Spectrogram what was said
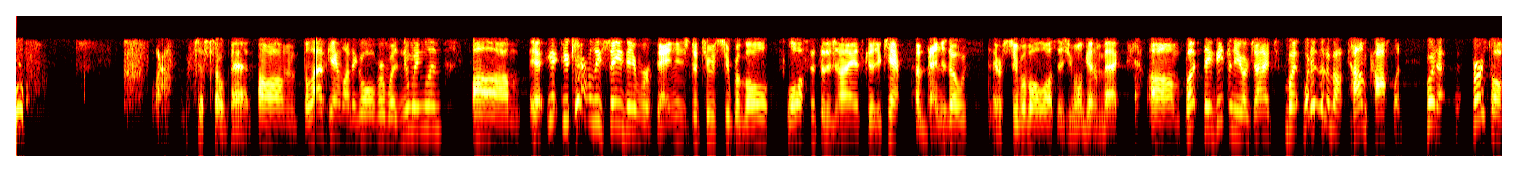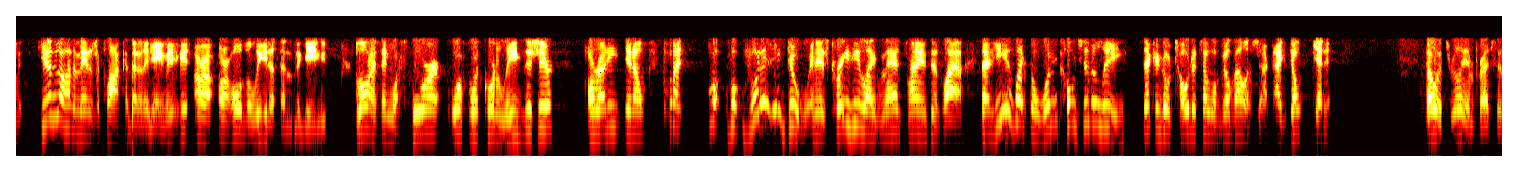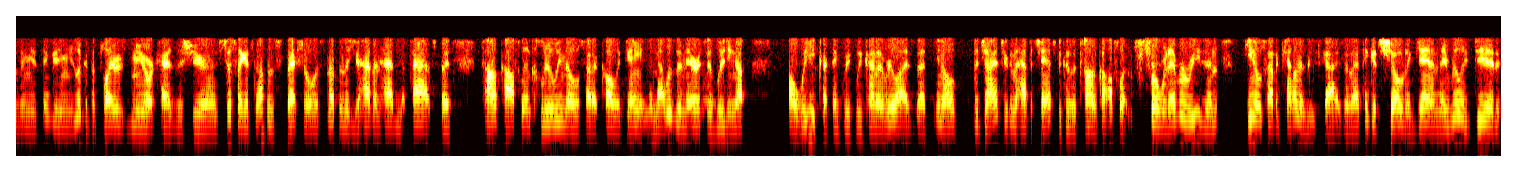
Wow, just so bad. Um, the last game I wanted to go over was New England. Um, you, you can't really say they revenged the two Super Bowl losses to the Giants because you can't avenge those. They're Super Bowl losses. You won't get them back. Um, but they beat the New York Giants. But what is it about Tom Coughlin? But uh, first off, he doesn't know how to manage the clock at the end of the game, or, or hold the lead at the end of the game. He's blown, I think, what four, four fourth quarter leads this year already. You know, but what, what, does he do in his crazy like mad scientist lab that he is like the one coach in the league that can go toe to toe with Bill Belichick? I don't get it. No, it's really impressive. And you think, and you look at the players New York has this year, and it's just like it's nothing special. It's nothing that you haven't had in the past. But Tom Coughlin clearly knows how to call a game, and that was the narrative leading up all week. I think we we kind of realized that you know the Giants are going to have a chance because of Tom Coughlin. For whatever reason, he knows how to counter these guys, and I think it showed again. They really did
